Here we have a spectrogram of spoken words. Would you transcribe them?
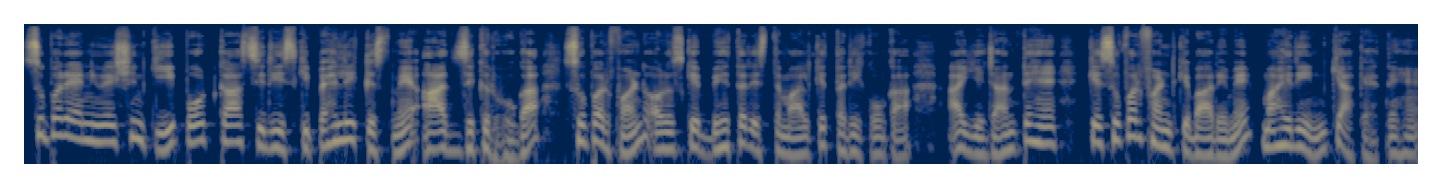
سپر اینویشن کی پوڈ کاسٹ سیریز کی پہلی قسط میں آج ذکر ہوگا سپر فنڈ اور اس کے بہتر استعمال کے طریقوں کا۔ آئیے جانتے ہیں کہ سپر فنڈ کے بارے میں ماہرین کیا کہتے ہیں۔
